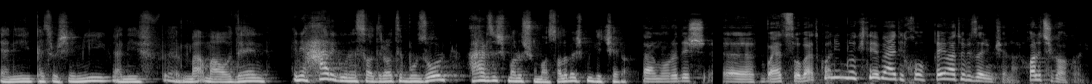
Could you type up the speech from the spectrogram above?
یعنی پتروشیمی یعنی معادن یعنی هر گونه صادرات بزرگ ارزش مال شما حالا بهش میگه چرا. در موردش باید صحبت کنیم. نکته بعدی خب قیمت رو بذاریم کنار. حالا چیکار کنیم؟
